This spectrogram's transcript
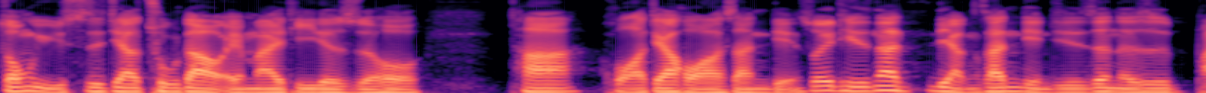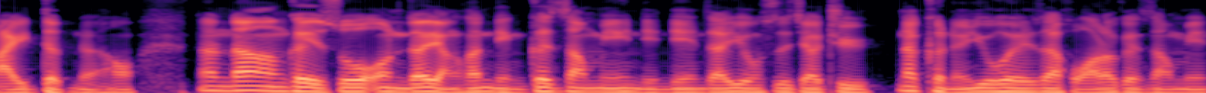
终于试驾出到 MIT 的时候。它滑加滑三点，所以其实那两三点其实真的是白等的哈。那当然可以说哦，你在两三点更上面一点点再用试驾去，那可能又会再滑到更上面。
